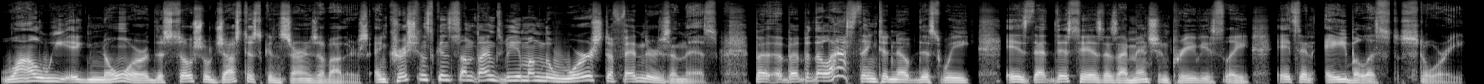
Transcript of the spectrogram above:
while we ignore the social justice concerns of others. And Christians can sometimes be among the worst offenders in this. But, but, but the last thing to note this week is that this is, as I mentioned previously, it's an ableist story.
